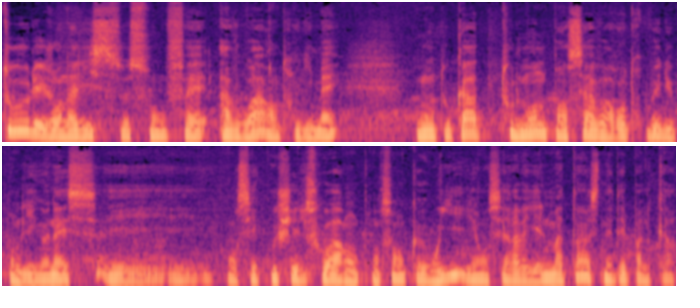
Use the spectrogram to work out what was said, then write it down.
tous les journalistes se sont fait avoir, entre guillemets, ou en tout cas tout le monde pensait avoir retrouvé du pont de Ligonnès et on s'est couché le soir en pensant que oui et on s'est réveillé le matin et ce n'était pas le cas.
